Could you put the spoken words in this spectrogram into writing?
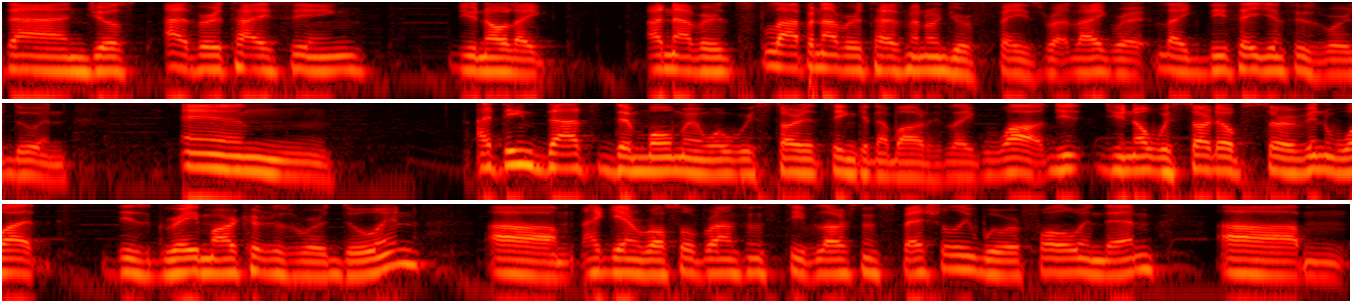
than just advertising you know like an advert slap an advertisement on your face right? Like right, like these agencies were doing. And i think that's the moment where we started thinking about it. Like wow you, you know we started observing what these great marketers were doing. Um, again russell brunson steve larsen especially we were following them. Um,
